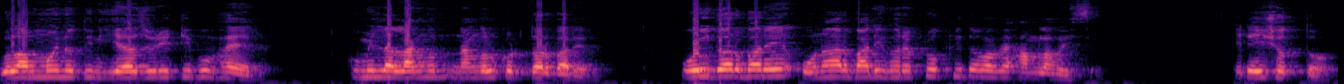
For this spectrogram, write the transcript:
গোলাম মঈনুদ্দিন হিয়াজুরি টিপু ভাইয়ের, কুমিল্লা নাঙ্গলকোট দরবারের। ওই দরবারে ওনার বাড়িঘরে প্রকৃতভাবে হামলা হয়েছে এটাই সত্য।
